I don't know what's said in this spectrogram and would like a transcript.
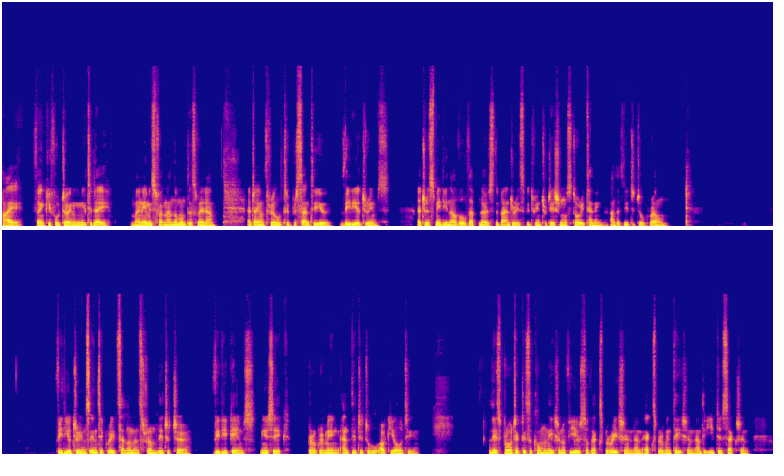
Hi, thank you for joining me today. My name is Fernando Montes Vera, and I am thrilled to present to you Video Dreams, a transmedia novel that blurs the boundaries between traditional storytelling and the digital realm. Video Dreams integrates elements from literature, video games, music, programming, and digital archaeology. This project is a culmination of years of exploration and experimentation and the intersection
